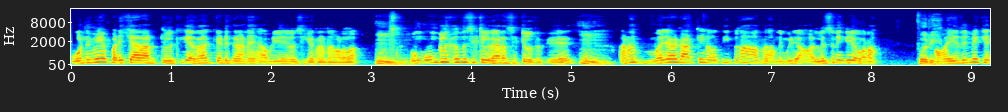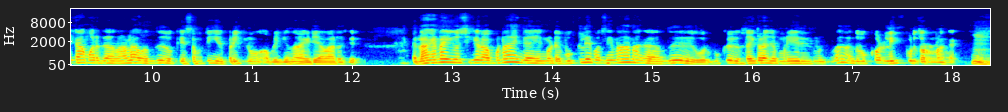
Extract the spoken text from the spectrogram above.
ஒண்ணுமே படிக்காத ஆட்களுக்கு ஏதாவது கெடுக்கானே அப்படின்னு யோசிக்கிறேன் அவ்வளவுதான். உங்களுக்கு வந்து சிக்கல் வேற சிக்கல் இருக்கு. ஆனா மெஜாரிட்டி ஆட்கள் வந்து இப்பதான் அந்த அந்த லிசனிங்லேயே வரான். அவன் எதுவுமே கேட்காம இருக்கிறதுனால வந்து ஓகே சம்திங் இது படிக்கணும் அப்படிங்கிறது ஐடியாவா இருக்கு. நாங்க என்ன யோசிக்கிறோம் அப்படின்னா எங்க எங்களோட புக்லயே பாத்தீங்கன்னா நாங்க வந்து ஒரு புக்கு சைக்காலஜி பண்ணி இருக்குன்னா அந்த புக்கோட லிங்க் கொடுத்துறோம் நாங்க. ம்.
